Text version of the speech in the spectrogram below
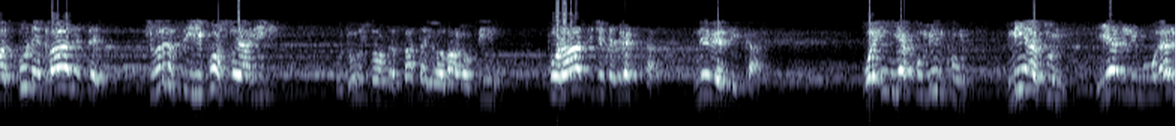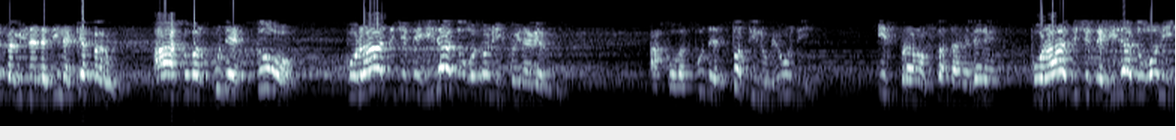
vas bude 20 čvrstih i postojanih, pod uslovom da shvataju Allahov din, porazit ćete 200 nevjernika. Wa in yakum minkum mi'atun yaghlibu alfa min alladhina kafaru. A ako vas bude 100, porazit ćete hiljadu od onih koji ne vjeruju. Ako vas bude stotinu ljudi ispravnog shvatanja vjere, porazit ćete hiljadu onih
